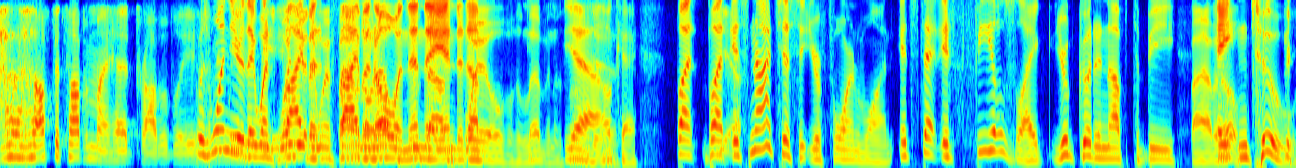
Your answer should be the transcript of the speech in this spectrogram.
Off the top of my head, probably. it was one year they went One five and went five, and zero, was and then they ended up 2012, 11 or something. Yeah, okay. But but Yeah. it's not just that you're four and one. It's that it feels like you're good enough to be Five and eight oh. and two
